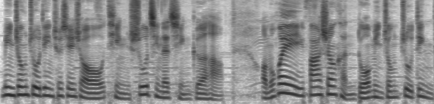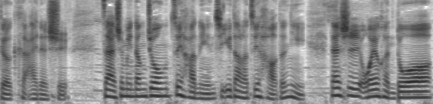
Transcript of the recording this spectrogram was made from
命中注定》却是一首挺抒情的情歌哈。我们会发生很多命中注定的可爱的事，在生命当中最好的年纪遇到了最好的你，但是我有很多。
